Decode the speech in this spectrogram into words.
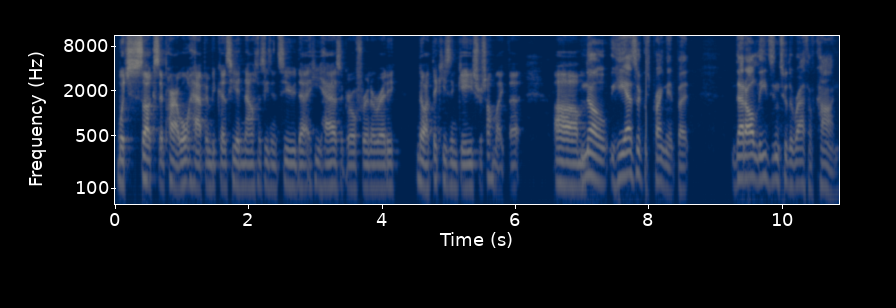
which sucks, it probably won't happen because he announced in season two that he has a girlfriend already. No, I think he's engaged or something like that. Um, No, he has a he's pregnant, but that all leads into the Wrath of Khan.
